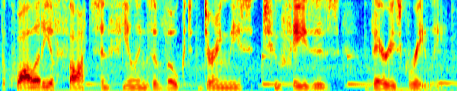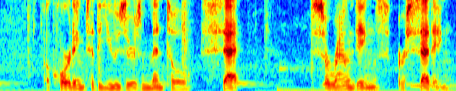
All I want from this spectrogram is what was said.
The quality of thoughts and feelings evoked during these two phases varies greatly according to the user's mental set, surroundings, or setting,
